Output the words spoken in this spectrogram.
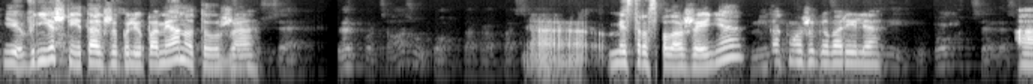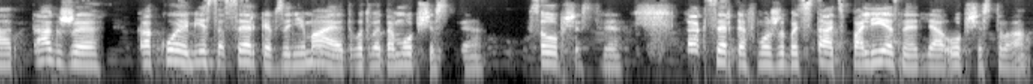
И внешние также были упомянуты уже. Э, место расположения, как мы уже говорили, а также какое место церковь занимает вот в этом обществе сообществе. Как церковь может быть стать полезной для общества,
